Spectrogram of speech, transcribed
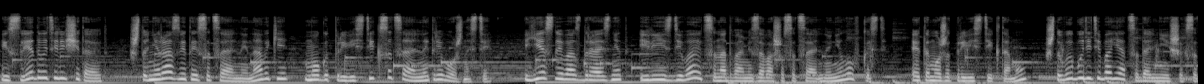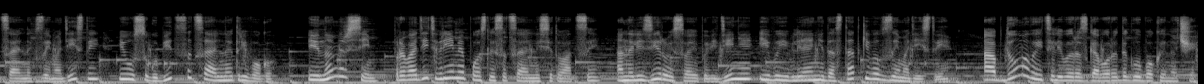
исследователи считают, что неразвитые социальные навыки могут привести к социальной тревожности. Если вас дразнят или издеваются над вами за вашу социальную неловкость, это может привести к тому, что вы будете бояться дальнейших социальных взаимодействий и усугубить социальную тревогу. И номер семь – проводить время после социальной ситуации, анализируя свое поведение и выявляя недостатки во взаимодействии. Обдумываете ли вы разговоры до глубокой ночи?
